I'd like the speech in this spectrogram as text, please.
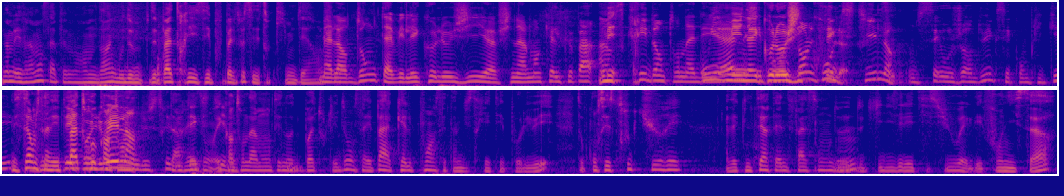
Non, mais vraiment, ça peut me rendre dingue. Ou de ne pas trier ses poubelles, c'est des trucs qui me dérangent. Mais alors, donc, tu avais l'écologie euh, finalement quelque part inscrit dans ton ADN. Oui, mais une écologie et le textile, on sait aujourd'hui que c'est compliqué. Mais ça, on ne savait pas trop quand on... l'industrie du textile. Et quand on a monté notre boîte toutes les deux, on ne savait pas à quel point cette industrie était polluée. Donc, on s'est structuré avec une certaine façon mmh. d'utiliser les tissus avec des fournisseurs.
